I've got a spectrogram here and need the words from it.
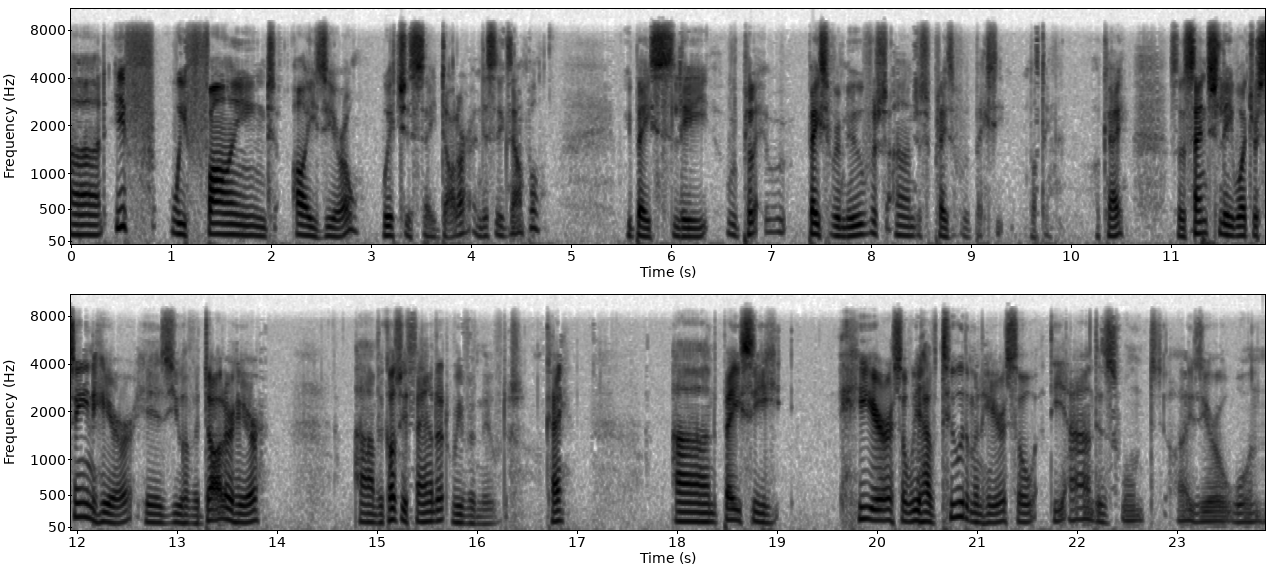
And if we find i0, which is say dollar in this example, we basically basically remove it and just replace it with basically nothing. Okay, so essentially what you're seeing here is you have a dollar here, and because we found it, we removed it. Okay, and basically here so we have two of them in here so the and is one i01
